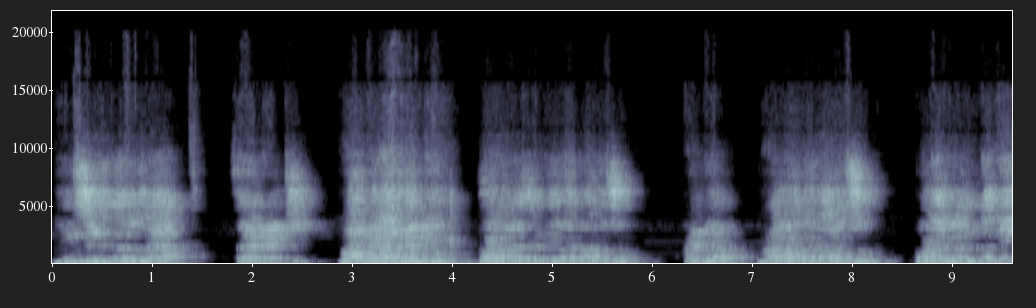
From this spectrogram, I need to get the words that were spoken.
ఈ ఇన్సిడెంట్స్ జరుగుతున్నాయా? సరే రైట్. మా మెగా ఫ్యామిలీ టోటల్ చిరంజీవి గారు కావచ్చు అండ్ నాగబాబు గారు కావచ్చు టోటల్ వీళ్ళందరినీ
